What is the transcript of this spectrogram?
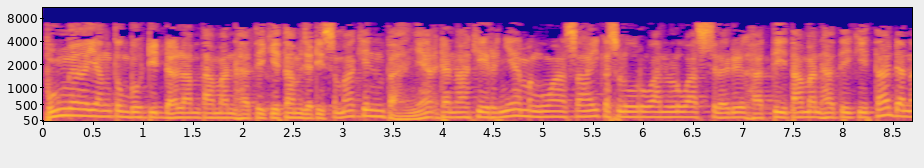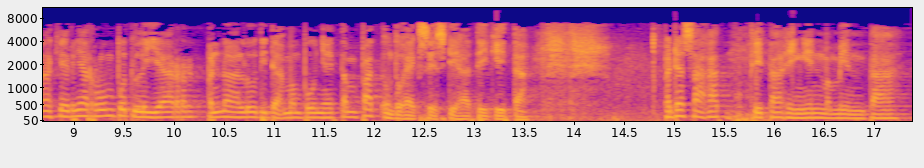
bunga yang tumbuh di dalam taman hati kita menjadi semakin banyak dan akhirnya menguasai keseluruhan luas dari hati taman hati kita dan akhirnya rumput liar benalu tidak mempunyai tempat untuk eksis di hati kita. Pada saat kita ingin meminta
